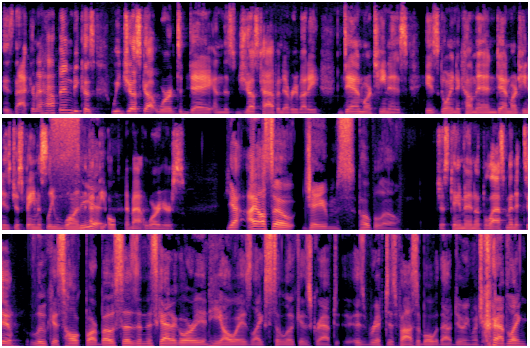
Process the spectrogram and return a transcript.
Is that going to happen? Because we just got word today, and this just happened, everybody. Dan Martinez is going to come in. Dan Martinez just famously won at the Ultimate Mat Warriors. Yeah, I also James Popolo, Just came in at the last minute, too. Lucas Hulk Barbosa's in this category, and he always likes to look as grabbed, as ripped as possible without doing much grappling.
